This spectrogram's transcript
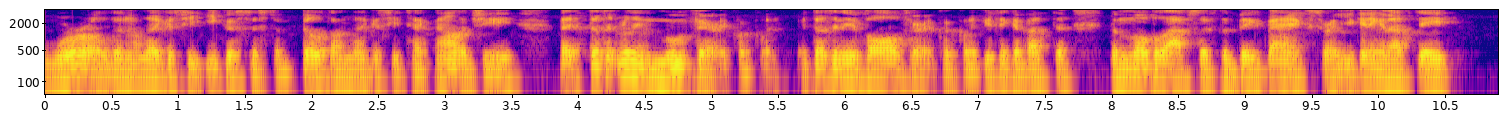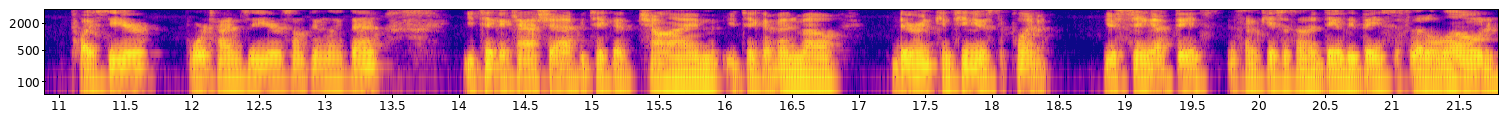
world and a legacy ecosystem built on legacy technology that doesn't really move very quickly. It doesn't evolve very quickly. If you think about the the mobile apps of the big banks, right? You're getting an update twice a year, four times a year, something like that. You take a Cash App, you take a Chime, you take a Venmo, they're in continuous deployment. You're seeing updates in some cases on a daily basis, let alone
